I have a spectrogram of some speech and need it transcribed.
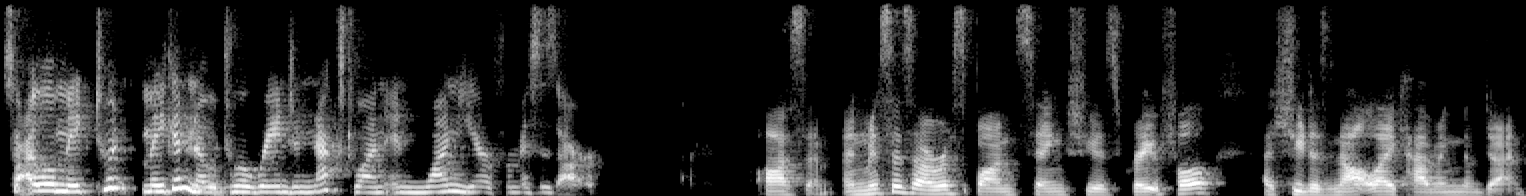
So I will make to make a note to arrange a next one in one year for Mrs. R. Awesome. And Mrs. R responds saying she is grateful as she does not like having them done.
